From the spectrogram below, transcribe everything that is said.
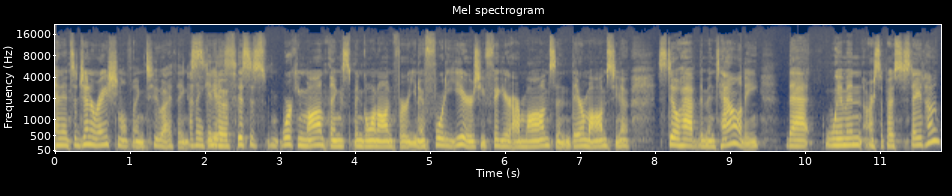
and it's a generational thing too, I think. I think you it know, is. if this is working mom thing's been going on for, you know, 40 years, you figure our moms and their moms, you know, still have the mentality that women are supposed to stay at home.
